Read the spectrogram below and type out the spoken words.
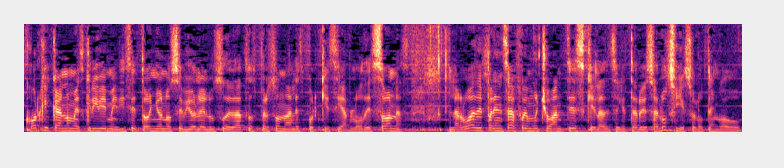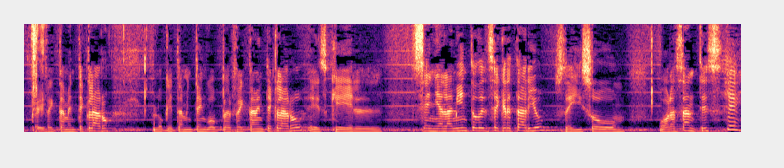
Jorge Cano me escribe y me dice, Toño, no se viola el uso de datos personales porque se habló de zonas. La rueda de prensa fue mucho antes que la del secretario de Salud, sí, eso lo tengo perfectamente claro. Lo que también tengo perfectamente claro es que el señalamiento del secretario se hizo horas antes, eh,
